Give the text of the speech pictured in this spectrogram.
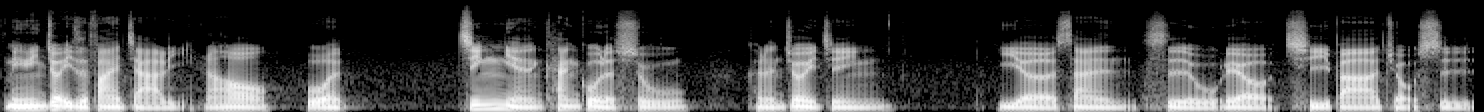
明明就一直放在家里，然后我今年看过的书可能就已经一二三四五六七八九十，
